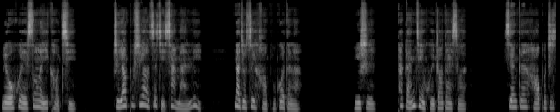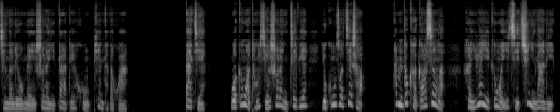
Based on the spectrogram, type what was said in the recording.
刘慧松了一口气，只要不需要自己下蛮力，那就最好不过的了。于是他赶紧回招待所，先跟毫不知情的刘梅说了一大堆哄骗她的话。大姐，我跟我同学说了你这边有工作介绍，他们都可高兴了，很愿意跟我一起去你那里。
